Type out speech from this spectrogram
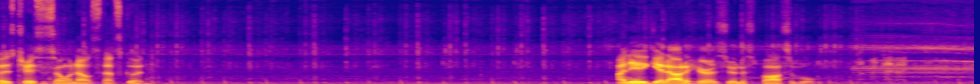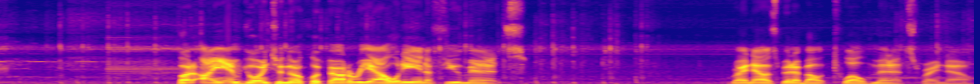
Oh, he's chasing someone else. That's good. I need to get out of here as soon as possible. But I am going to no-clip out of reality in a few minutes. Right now, it's been about 12 minutes right now.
